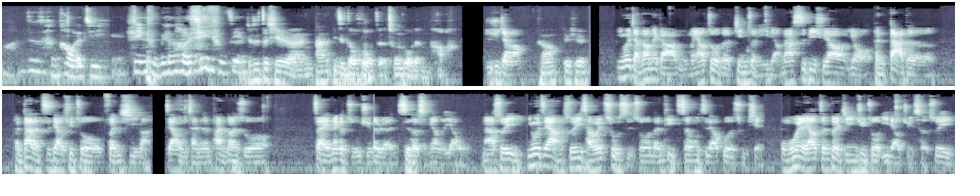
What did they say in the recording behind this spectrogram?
哇，这个是很好的基因欸，基因突变很好的基因突对，变。就是这些人他一直都活着，存活的很好。继续讲哦。好，继续。因为讲到那个啊，我们要做的精准医疗，那势必需要有很大的、很大的资料去做分析嘛，这样我们才能判断说，在那个族群的人适合什么样的药物。那所以因为这样，所以才会促使说人体生物资料库的出现。我们为了要针对基因去做医疗决策，所以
